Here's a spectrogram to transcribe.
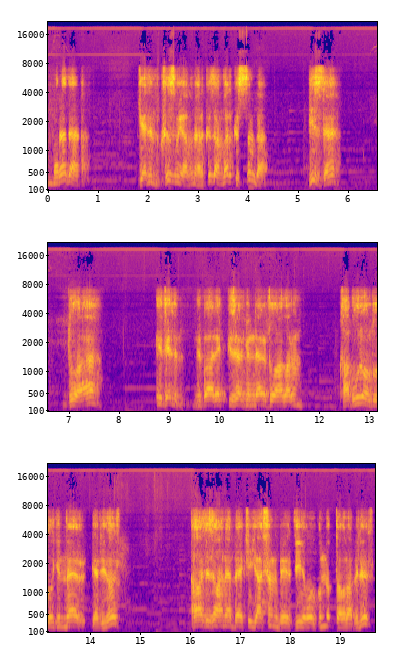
Bunlara da gelin kızmayalım yani kızanlar kızsın da biz de dua edelim. Mübarek güzel günler duaların kabul olduğu günler geliyor. Acizane belki yaşın verdiği olgunluk da olabilir.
